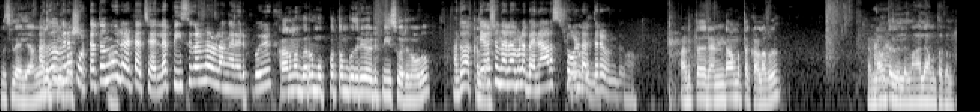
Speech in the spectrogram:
മനസ്സിലായില്ലേ? അങ്ങനെ പൊട്ടത്തൊന്നുമില്ല കേട്ടോ. ചില പീസുകളിലേ ഉള്ള അങ്ങനെ ഒരു കാരണം വെറും മുപ്പത്തൊമ്പത് രൂപ ഒരു പീസ് വരുന്നുള്ളൂ. അതും അത്യാവശ്യം നല്ല നമ്മളെ ബനാറസ് ഷോളിന്റെ അത്ര ഉണ്ട്. അടുത്ത രണ്ടാമത്തെ കളറ്. രണ്ടാമത്തെ അല്ലല്ലേ നാലാമത്തെ കളർ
